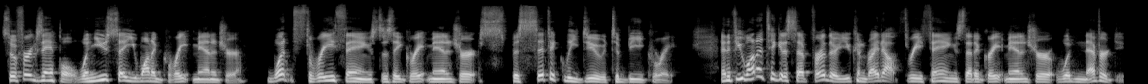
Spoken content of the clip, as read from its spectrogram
So, for example, when you say you want a great manager, what three things does a great manager specifically do to be great? And if you want to take it a step further, you can write out three things that a great manager would never do.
